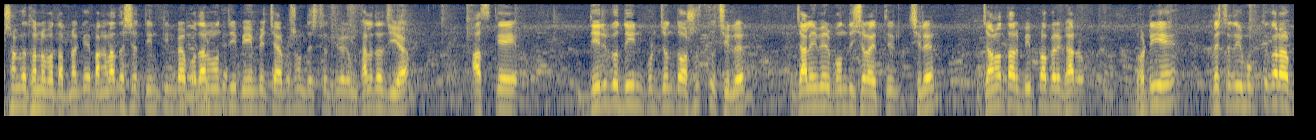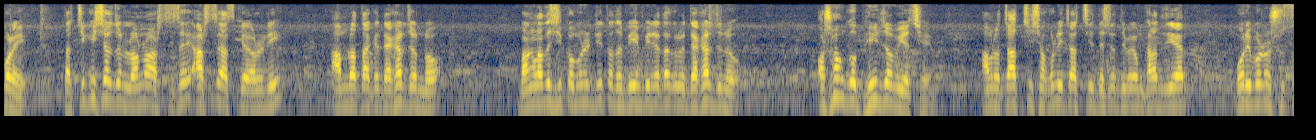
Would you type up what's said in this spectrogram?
অসংখ্য ধন্যবাদ আপনাকে। বাংলাদেশের তিন তিনবার প্রধানমন্ত্রী, বিএনপির চেয়ারপারসন বেগম খালেদা জিয়া। আজকে দীর্ঘদিন পর্যন্ত অসুস্থ ছিলেন, জালিমের বন্দিশালায় ছিলেন। জনতার বিপ্লবের ঘাট ঘটিয়ে দেশটা থেকে মুক্ত করার পরে তার চিকিৎসার জন্য লন্ডন আসতেছে, আসছে আজকে অলরেডি আমরা তাকে দেখার জন্য, বাংলাদেশি কমিউনিটি তথা বিএনপি নেতাগুলো দেখার জন্য অসংখ্য ভিড় জমিয়েছেন আমরা চাচ্ছি, সকলেই চাচ্ছি দেশনেত্রী বেগম খালেদা জিয়ার পরিপূর্ণ সুস্থ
